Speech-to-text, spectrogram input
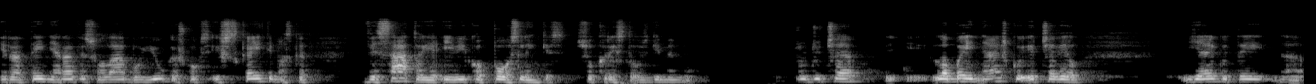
Ir ar tai nėra viso labo jų kažkoks išskaitimas, kad visatoje įvyko poslinkis su Kristaus gimimu. Žodžiu, čia labai neaišku ir čia vėl jeigu tai na,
